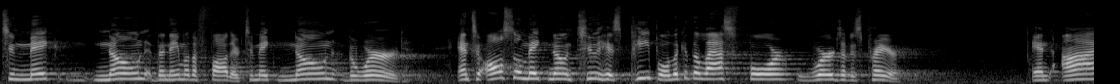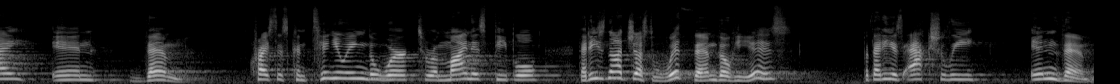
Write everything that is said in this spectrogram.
to make known the name of the Father, to make known the Word and to also make known to his people. Look at the last four words of his prayer. And I in them. Christ is continuing the work to remind his people that he's not just with them, though he is, but that he is actually in them.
